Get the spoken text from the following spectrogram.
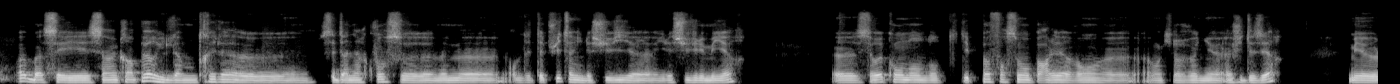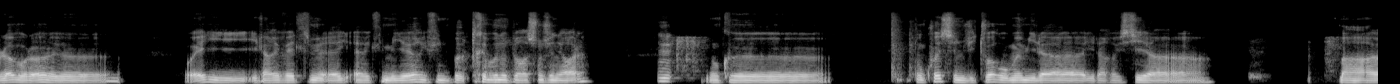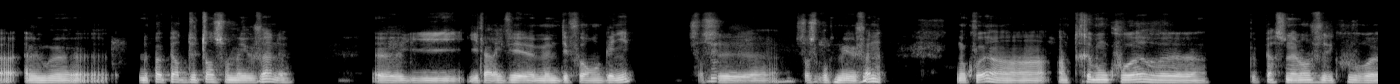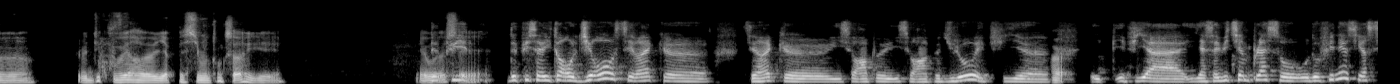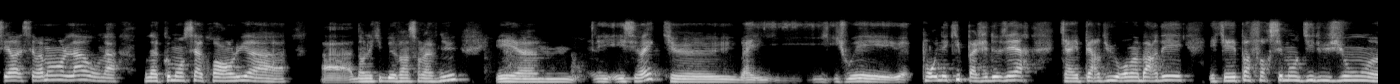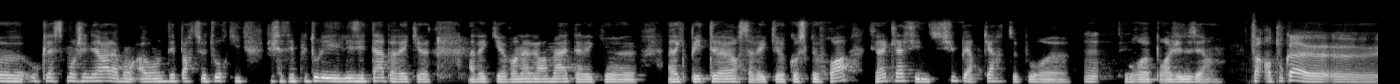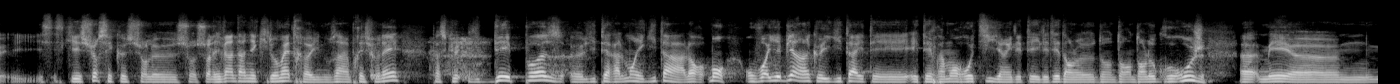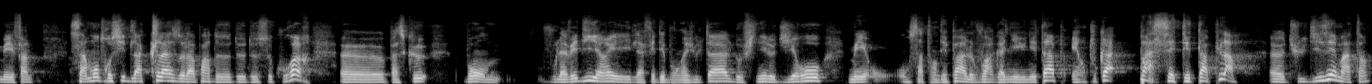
Ouais, bah c'est c'est un grimpeur. Il l'a montré là euh, ses dernières courses, même euh, en étape 8, hein, il a suivi il a suivi les meilleurs. Euh, c'est vrai qu'on n'en était pas forcément parlé avant, euh, avant qu'il rejoigne H2R. Mais euh, là, voilà, ouais, il, il, arrive à être avec les meilleurs. Il fait une très bonne opération générale. Mm. Donc, donc ouais, c'est une victoire où même il a, il a réussi à, bah, ne pas perdre de temps sur le maillot jaune. il, il arrivait même des fois à en gagner sur ce, sur ce groupe maillot jaune. Donc ouais, un, un très bon coureur que personnellement je découvre, je l'ai découvert il y a pas si longtemps que ça et depuis, depuis sa victoire au Giro, c'est vrai que c'est vrai que il sort un peu, il sort un peu du lot. Et puis euh, et, puis il y a, il y a sa huitième place au, au Dauphiné aussi. C'est vraiment là où on a on a commencé à croire en lui à, dans l'équipe de Vincent Lavenu. Et, euh, et, et c'est vrai que bah, il, il jouait pour une équipe g 2 r qui avait perdu Romain Bardet et qui avait pas forcément d'illusion euh, au classement général avant avant le départ de ce tour, qui, qui chassait plutôt les, les étapes avec euh, avec Van Avermaet, avec avec Peters, avec Cosnefroy. C'est vrai que là c'est une superbe carte pour mm. pour pour AG2R. Enfin, en tout cas, euh, euh, ce qui est sûr, c'est que sur le sur, sur les 20 derniers kilomètres, il nous a impressionné parce qu'il dépose euh, littéralement Higuita. Alors bon, on voyait bien hein, que Higuita était était vraiment rôti. Hein, il était il était dans le dans dans, dans le gros rouge, euh, mais euh, mais ça montre aussi de la classe de la part de de, de ce coureur parce que bon. Vous l'avez dit, hein, il a fait des bons résultats, le Dauphiné, le Giro, mais on, on s'attendait pas à le voir gagner une étape, et en tout cas pas cette étape-là. tu le disais, Matt. Hein.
